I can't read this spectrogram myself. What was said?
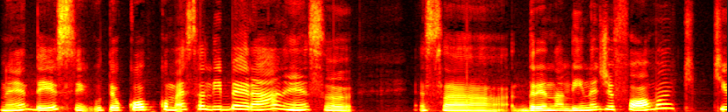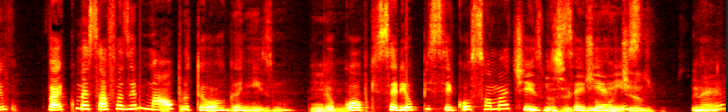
né, desse, o teu corpo começa a liberar né, essa, essa adrenalina de forma que, que vai começar a fazer mal para o teu organismo. Teu Uhum. corpo que seria o psicossomatismo, seria isso? Né?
